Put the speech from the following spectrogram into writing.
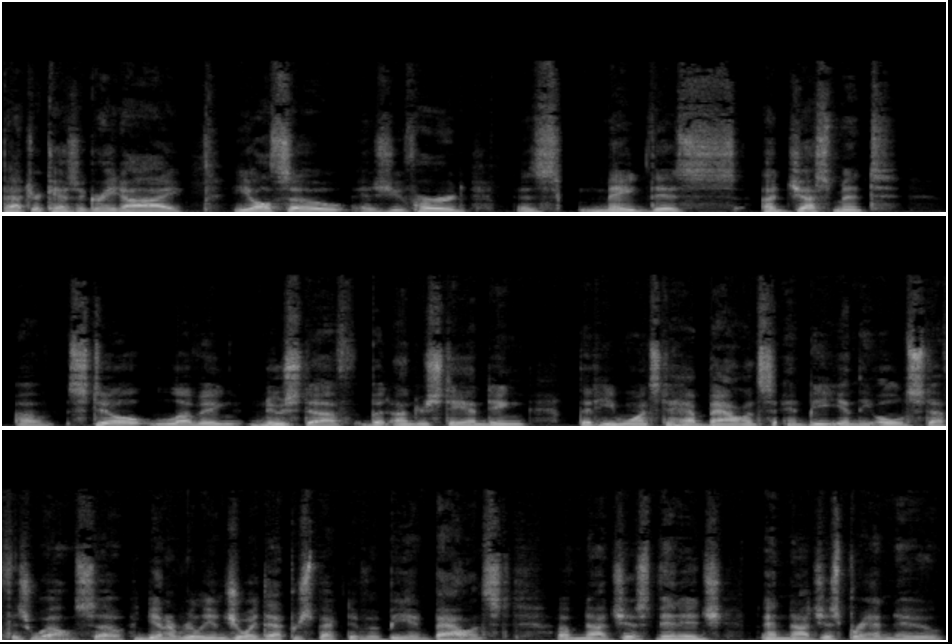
Patrick has a great eye. He also, as you've heard, has made this adjustment of still loving new stuff, but understanding that he wants to have balance and be in the old stuff as well. So again, I really enjoyed that perspective of being balanced, of not just vintage and not just brand new,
